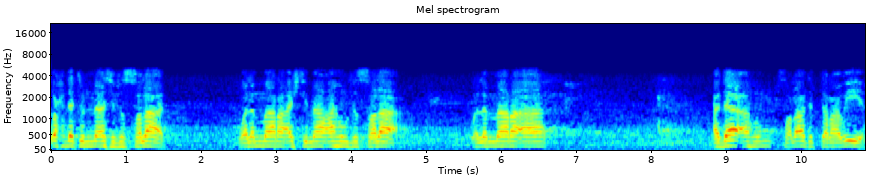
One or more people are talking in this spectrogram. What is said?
وحدة الناس في الصلاة ولما رأى اجتماعهم في الصلاة ولما رأى أداءهم صلاة التراويح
